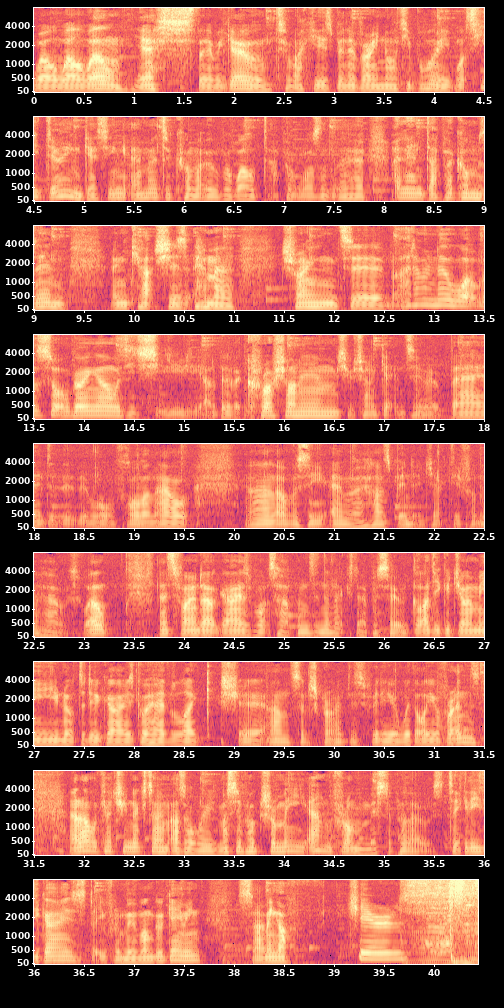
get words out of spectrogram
Well, well, well, yes, there we go. Tamaki has been a very naughty boy. What's he doing getting Emma to come over while Dapper wasn't there? And then Dapper comes in and catches Emma trying to. I don't know what was sort of going on. Was he, she had a bit of a crush on him? She was trying to get into her bed. They were all falling out. And obviously, Emma has been ejected from the house. Well, let's find out, guys, what's happens in the next episode. Glad you could join me. You know what to do, guys. Go ahead, like, share, and subscribe this video with all your friends. And I will catch you next time, as always. Massive hugs from me and from Mr. Pillows. Take it easy, guys. Stay from Mumongu Gaming. Signing off. Cheers.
